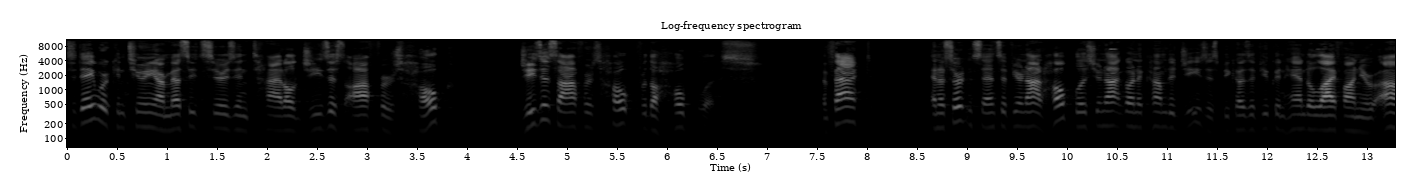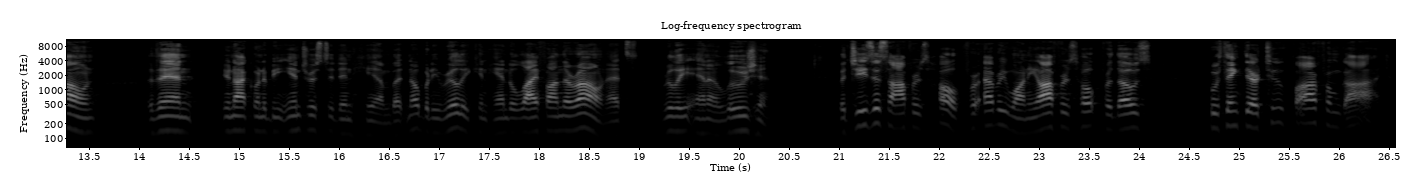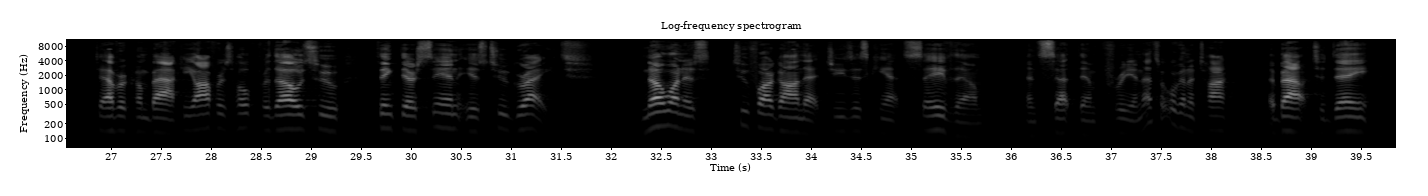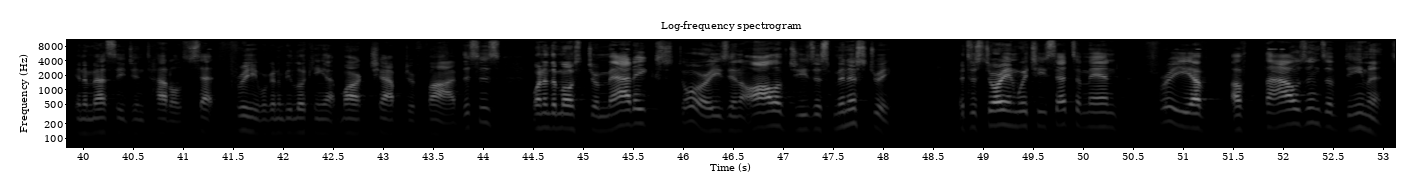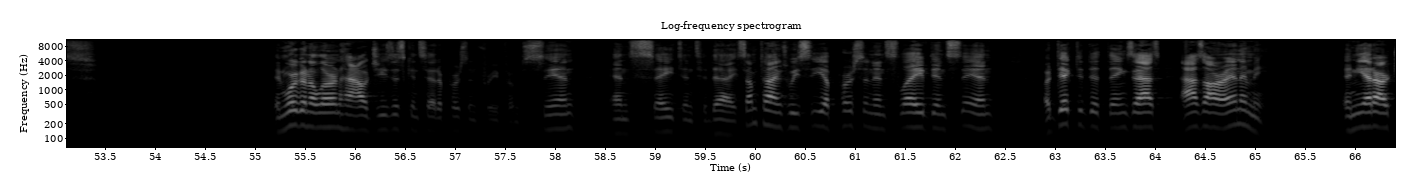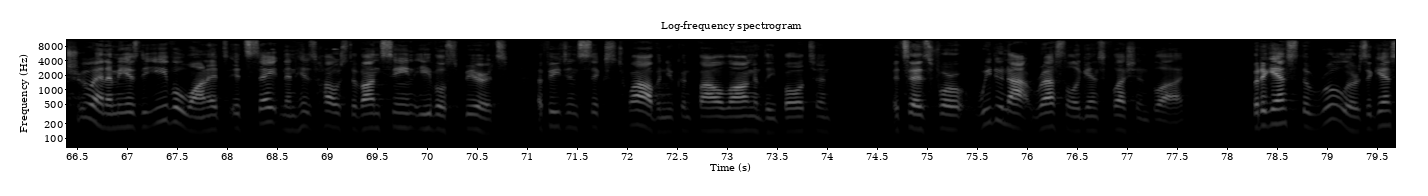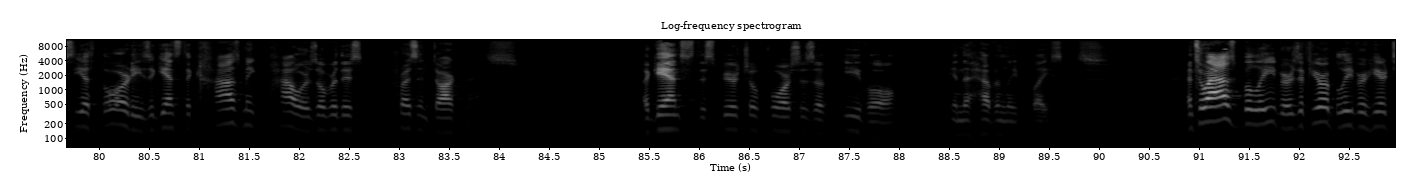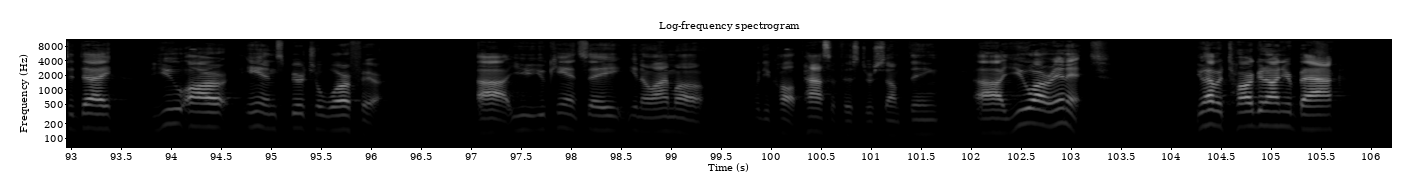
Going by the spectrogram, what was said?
today we're continuing our message series entitled Jesus Offers Hope. Jesus offers hope for the hopeless. In fact, in a certain sense, if you're not hopeless, you're not going to come to Jesus because if you can handle life on your own, then you're not going to be interested in Him. But nobody really can handle life on their own. That's really an illusion. But Jesus offers hope for everyone. He offers hope for those who think they're too far from God to ever come back. He offers hope for those who think their sin is too great. No one is too far gone that Jesus can't save them and set them free. And that's what we're going to talk about today in a message entitled Set Free. We're going to be looking at Mark chapter 5. This is one of the most dramatic stories in all of Jesus' ministry. It's a story in which he sets a man free of, of thousands of demons. And we're going to learn how Jesus can set a person free from sin and Satan today. Sometimes we see a person enslaved in sin, addicted to things as, as our enemy. And yet our true enemy is the evil one. It's, it's Satan and his host of unseen evil spirits. Ephesians 6:12 and you can follow along in the bulletin. It says for we do not wrestle against flesh and blood, but against the rulers, against the authorities, against the cosmic powers over this present darkness, against the spiritual forces of evil in the heavenly places. And so, as believers, if you're a believer here today, you are in spiritual warfare. Uh, you, you can't say, you know, I'm a, what do you call it, pacifist or something. Uh, you are in it. You have a target on your back.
